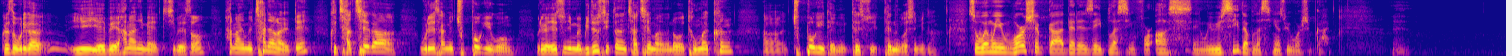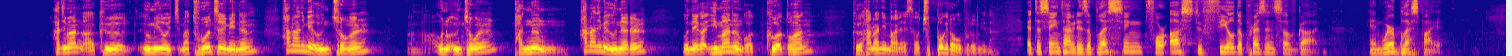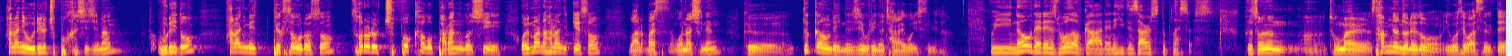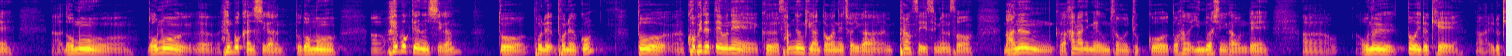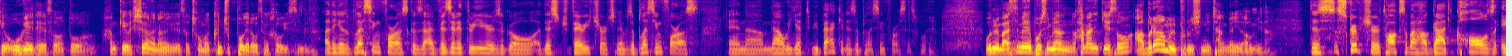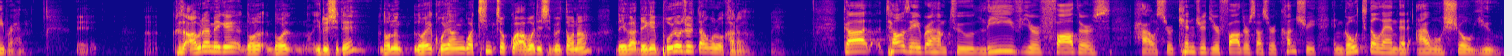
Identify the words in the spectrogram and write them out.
그래서 우리가 이 예배 하나님의 집에서 하나님을 찬양할 때 그 자체가 우리의 삶의 축복이고 우리가 예수님을 믿을 수 있다는 자체만으로 정말 큰 아, 축복이 되는 될수 되는 것입니다. So when we worship God, that is a blessing for us, and we receive that blessing as we worship God. 하지만 아, 그 의미도 있지만 두 번째 의미는 하나님의 은총을 아, 은- 은총을 받는 하나님의 은혜를 은혜가 임하는 것 그것 또한 그 하나님 안에서 축복이라고 부릅니다. At the same time, it is a blessing for us to feel the presence of God, and we're blessed by it. 하나님 우리를 축복하시지만 우리도 하나님의 백성으로서 서로를 축복하고 바라는 것이 얼마나 하나님께서 원하시는 그 뜻 가운데 있는지 우리는 잘 알고 있습니다. We know that it is will of God, and He desires to bless us. 그래서 저는 어, 정말 3년 전에도 이곳에 왔을 때 아, 너무 너무 어, 행복한 시간 또 너무 어, 회복되는 시간 또 보내 보내고 또 어, 코비드 때문에 그 3년 기간 동안에 저희가 프랑스에 있으면서 많은 그 하나님의 음성을 듣고 또 하나 인도하시는 가운데 아, 오늘 또 이렇게 아, 이렇게 오게 돼서 또 함께 시간을 나누게 돼서 정말 큰 축복이라고 생각하고 있습니다. I think it's a blessing for us because I visited three years ago uh, this very church, and it was a blessing for us. And um, now we get to be back, it is a blessing for us as well. 오늘 말씀에 보시면 하나님께서 아브라함을 부르시는 장면이 나옵니다. This scripture talks about how God calls Abraham. 그래서 아브라함에게 너, 너 이르시되 너는 너의 고향과 친척과 아버지 집을 떠나 내가 내게 보여줄 땅으로 가라. 예. God tells Abraham to leave your father's house, your kindred, your father's house, your country, and go to the land that I will show you.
